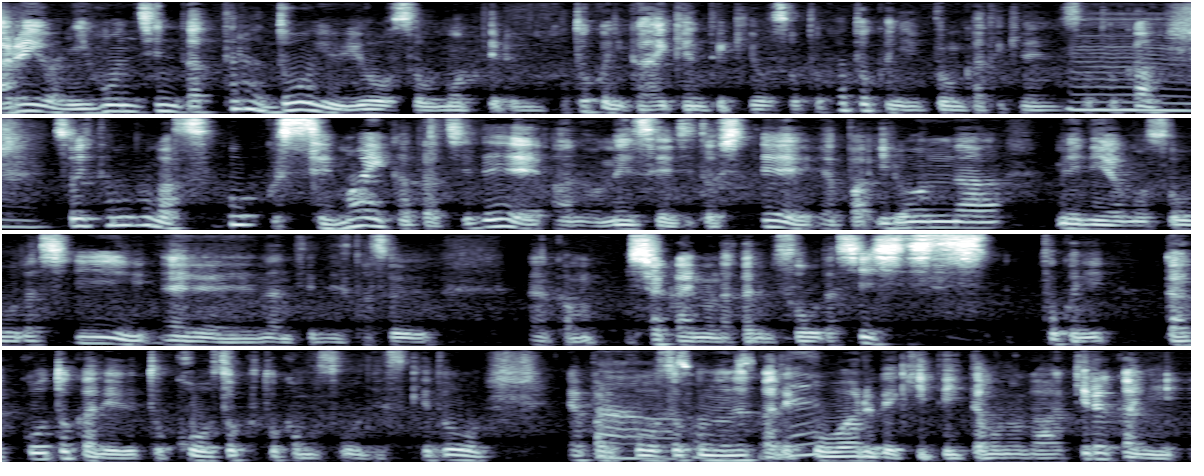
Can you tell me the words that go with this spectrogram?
あるいは日本人だったらどういう要素を持ってるのか特に外見的要素とか特に文化的な要素とか、うそういったものがすごく狭い形であのメッセージとしてやっぱいろんなメディアもそうだし、えー、なんていうんですかそういうなんか社会の中でもそうだし特に学校とかでいうと校則とかもそうですけどやっぱり校則の中でこうあるべきっていったものが明らかに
